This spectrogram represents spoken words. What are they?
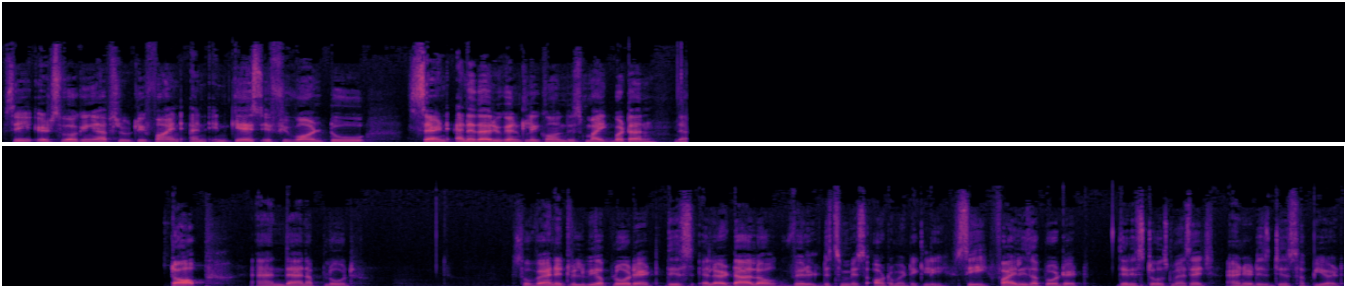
See it's working absolutely fine. And in case if you want to send another you can click on this mic button. Stop and then upload so when it will be uploaded this alert dialog will dismiss automatically. See file is uploaded there is toast message and it is disappeared.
